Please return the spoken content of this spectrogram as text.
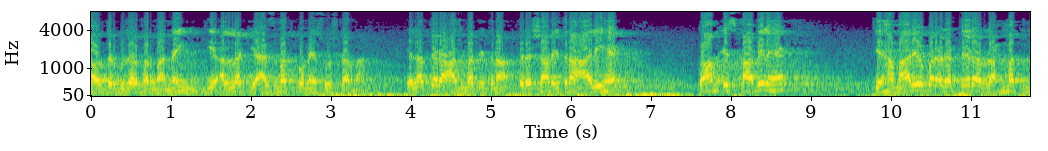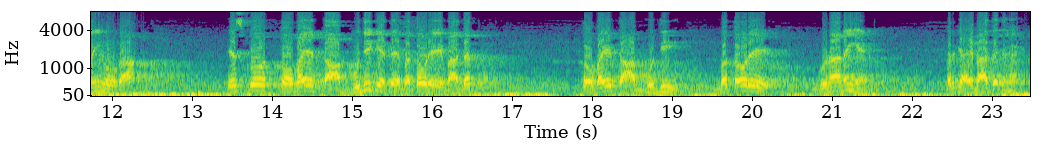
اور درگزر فرما، نہیں، یہ اللہ کی عظمت کو محسوس کرنا۔ کہ اللہ تیرا عظمت اتنا، تیرا شان اتنا عالی ہے، تو ہم اس قابل ہیں کہ ہمارے اوپر اگر تیرا رحمت نہیں ہوگا، اس کو توبہ تعبدی کہتے ہیں بطور عبادت۔ توبہ تعبدی بطور گناہ نہیں ہے، بلکہ عبادت ہے۔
